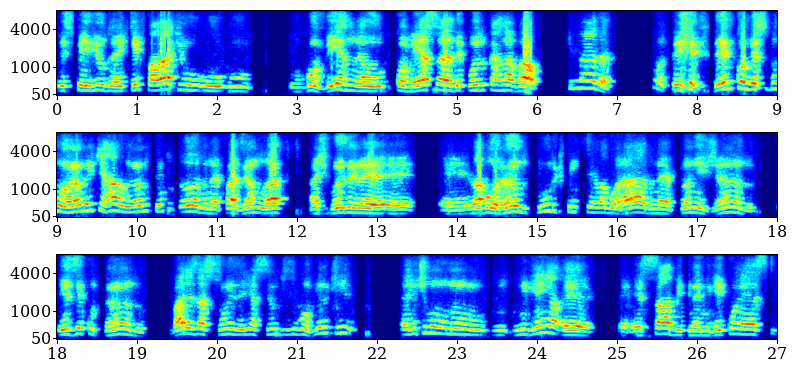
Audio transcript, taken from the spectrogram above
esse período, a gente tem que falar que o, o, o, o governo né, começa depois do carnaval. Que nada, Pô, desde o começo do ano a gente ralando o tempo todo, né? fazendo lá as coisas, né? É, é, elaborando tudo que tem que ser elaborado, né? planejando, executando, várias ações aí já sendo desenvolvidas que a gente não, não ninguém é, é, é, sabe, né? ninguém conhece.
